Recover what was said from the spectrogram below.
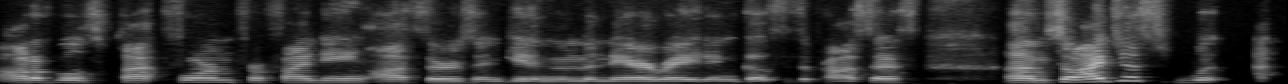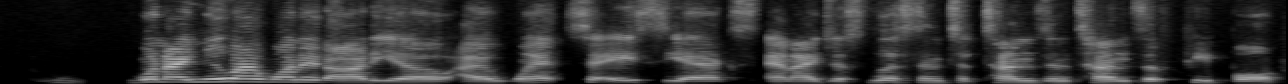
Audible's platform for finding authors and getting them to narrate and go through the process. Um, so I just when I knew I wanted audio, I went to ACX and I just listened to tons and tons of people,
